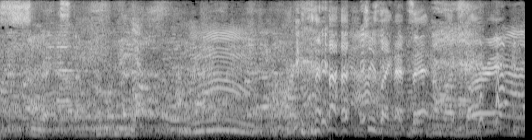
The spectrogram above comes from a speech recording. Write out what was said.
sweat stuff. Yes. She's like, that's it. And I'm like, sorry. Um,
